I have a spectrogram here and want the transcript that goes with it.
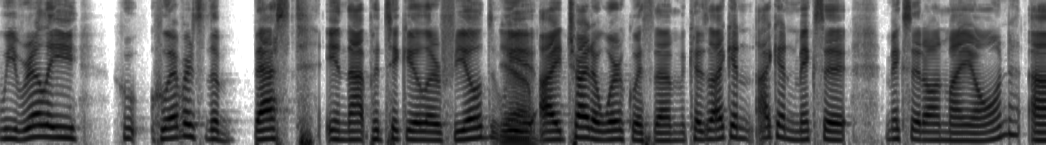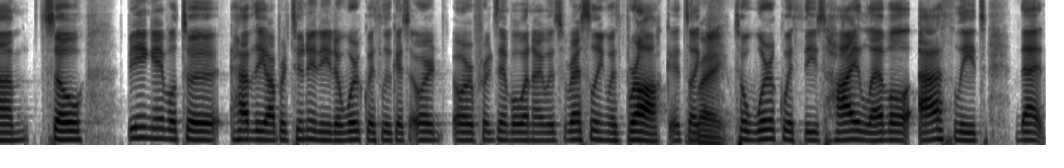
we really who whoever's the best in that particular field Yeah. we I try to work with them because I can I can mix it mix it on my own um so being able to have the opportunity to work with Lucas or or for example when I was wrestling with Brock it's like right. to work with these high level athletes that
